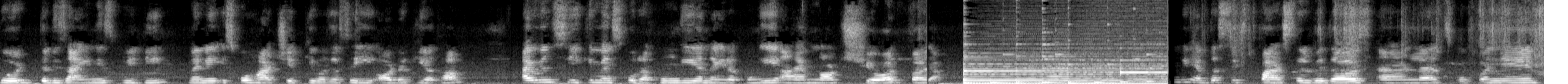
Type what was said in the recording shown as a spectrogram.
good the design is pretty मैंने इसको हार्ट शेप की वजह से ही ऑर्डर किया था आई विल सी कि मैं इसको रखूँगी या नहीं रखूँगी आई एम नॉट श्योर पर we have the sixth parcel with us and let's open it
